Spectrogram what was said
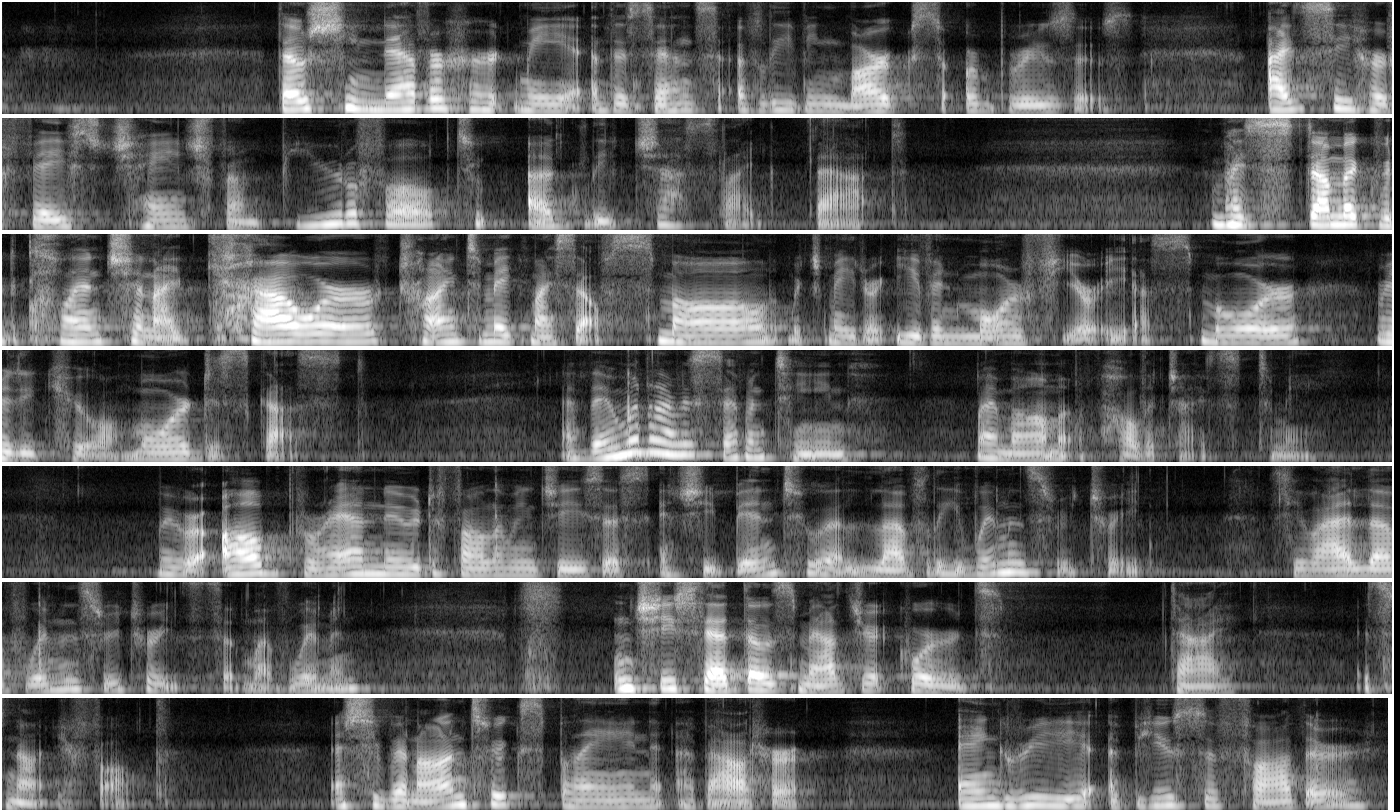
Though she never hurt me in the sense of leaving marks or bruises, I'd see her face change from beautiful to ugly, just like that. My stomach would clench and I'd cower, trying to make myself small, which made her even more furious, more ridicule, more disgust. And then when I was 17, my mom apologized to me. We were all brand new to following Jesus, and she'd been to a lovely women's retreat. See why I love women's retreats and love women? And she said those magic words Di, it's not your fault. And she went on to explain about her angry, abusive father.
